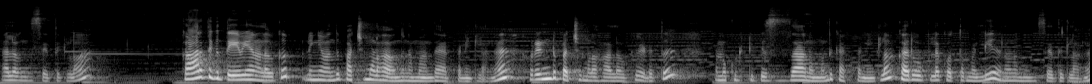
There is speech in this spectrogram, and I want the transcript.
அதில் வந்து சேர்த்துக்கலாம். காரத்துக்கு தேவையான அளவுக்கு நீங்கள் வந்து பச்சை மிளகா வந்து நம்ம வந்து ஆட் பண்ணிக்கலாங்க. ரெண்டு பச்சை மிளகா அளவுக்கு எடுத்து நம்ம குட்டி பீசஸாக நம்ம வந்து கட் பண்ணிக்கலாம். கருவேப்பிலை கொத்தமல்லி அதெல்லாம் நம்ம வந்து சேர்த்துக்கலாங்க.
